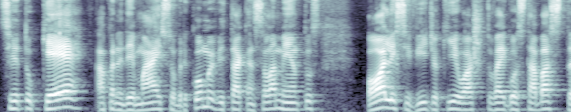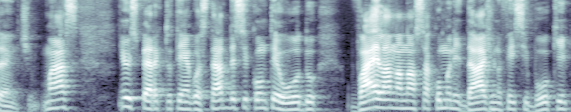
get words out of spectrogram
Se tu quer aprender mais sobre como evitar cancelamentos, olha esse vídeo aqui, eu acho que tu vai gostar bastante. Mas eu espero que tu tenha gostado desse conteúdo. Vai lá na nossa comunidade no Facebook.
